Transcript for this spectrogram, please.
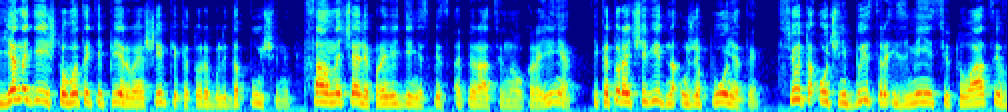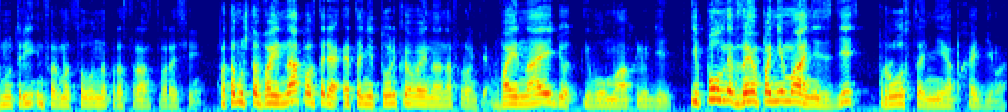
Я надеюсь, что вот эти первые ошибки, которые были допущены в самом начале проведения спецоперации на Украине, и которые очевидно уже поняты, все это очень быстро изменит ситуацию внутри информационного пространства России. Потому что война, повторяю, это не только война на фронте. Война идет и в умах людей. И полное взаимопонимание здесь просто необходимо.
